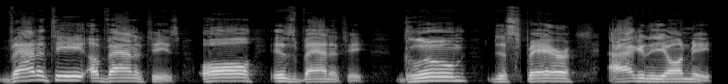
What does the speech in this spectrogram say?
Vanity of vanities, all is vanity. Gloom, despair, agony on me.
